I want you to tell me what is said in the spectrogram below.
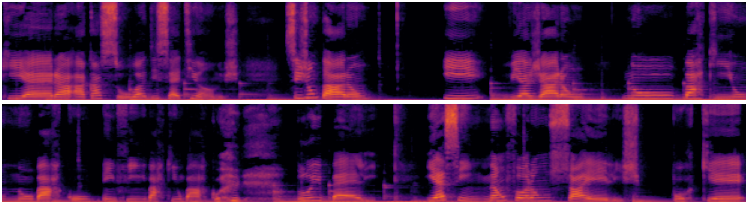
que era a caçula de 7 anos. Se juntaram e viajaram no barquinho, no barco, enfim, barquinho, barco, Blue Belly. E assim, não foram só eles, porque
